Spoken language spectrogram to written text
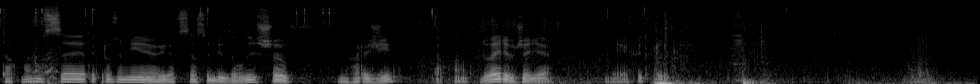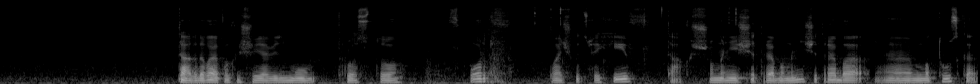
Так, в мене все, я так розумію, я все собі залишив в гаражі. Так, у тут двері вже є. Я їх відкрив. Так, давай поки що я візьму просто в порт пачку цвяхів. Так, що мені ще треба? Мені ще треба е, мотузка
